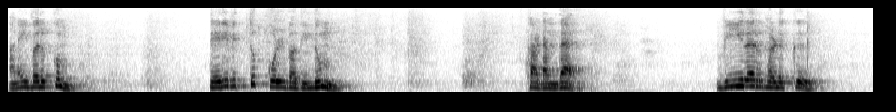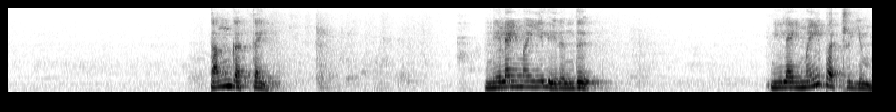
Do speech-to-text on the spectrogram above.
அனைவருக்கும் தெரிவித்துக் கொள்வதிலும் கடந்த வீரர்களுக்கு தங்கத்தை நிலைமையிலிருந்து நிலைமை பற்றியும்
